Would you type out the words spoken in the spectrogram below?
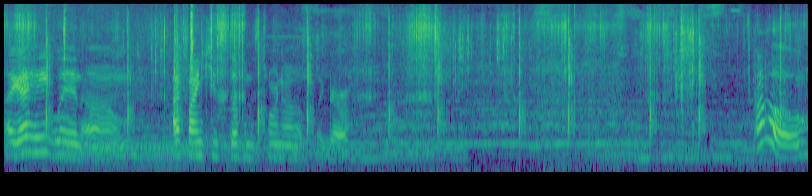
Like, I hate when um I find cute stuff and it's torn up. Like, girl. Oh.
